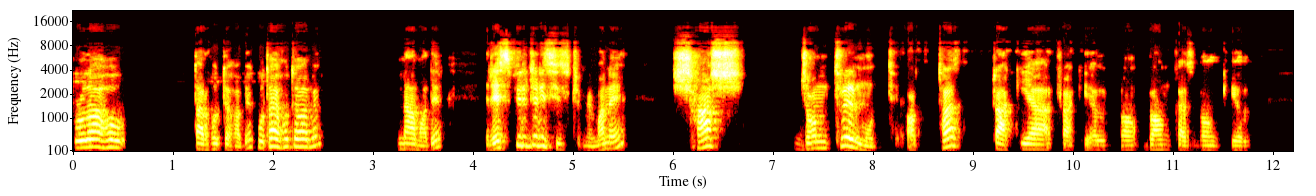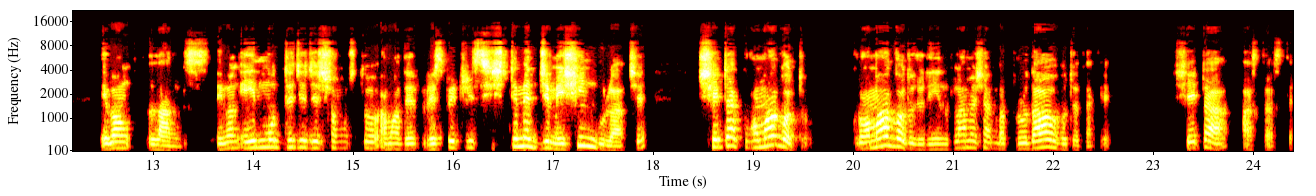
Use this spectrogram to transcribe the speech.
প্রদাহ তার হতে হবে। কোথায় হতে হবে? না, আমাদের রেসপিরেটরি সিস্টেমে মানে শ্বাস যন্ত্রের মধ্যে। অর্থাৎ ট্রাকিয়া ট্রাকিয়াল ব্রঙ্কাস ব্রঙ্কিয়াল এবং লাংস এবং এর মধ্যে যে যে সমস্ত আমাদের রেসপিরেটরি সিস্টেমের যে মেশিনগুলো আছে, সেটা ক্রমাগত ক্রমাগত যদি ইনফ্লামেশন বা প্রদাহ হতে থাকে, সেটা আস্তে আস্তে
